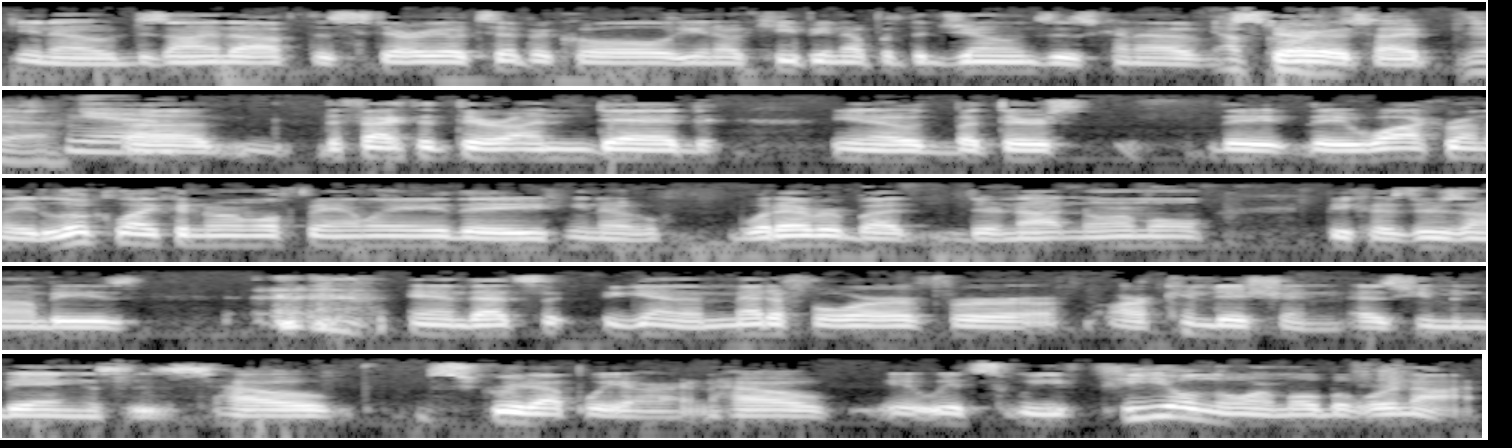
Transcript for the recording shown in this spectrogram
you know designed off the stereotypical, you know, keeping up with the Joneses kind of, Of course. stereotype. Yeah. Yeah. Uh, the fact that they're undead, you know, but there's they they walk around, they look like a normal family, they you know whatever, but they're not normal because they're zombies. and that's again a metaphor for our condition as human beings is how screwed up we are and how it, it's we feel normal but we're not.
